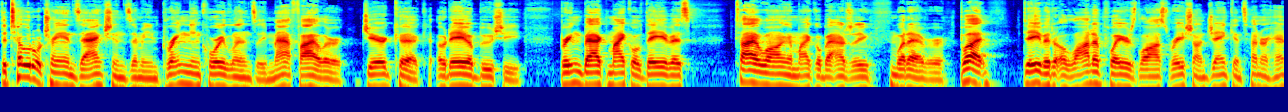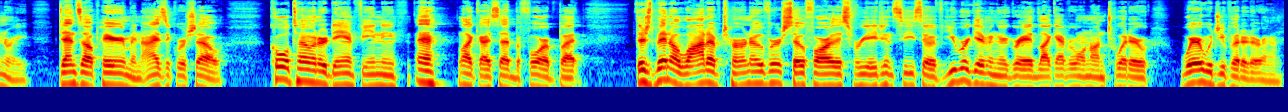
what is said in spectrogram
the total transactions, I mean, bringing in Corey Linsley, Matt Feiler, Jared Cook, Oday Aboushi, Bring back Michael Davis, Ty Long, and Michael Badgley, whatever. But, David, a lot of players lost Rayshawn Jenkins, Hunter Henry, Denzel Perryman, Isaac Rochell, Cole Toner, Dan Feeney, eh, like I said before, but there's been a lot of turnover so far this free agency. So if you were giving a grade like everyone on Twitter, where would you put it around?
